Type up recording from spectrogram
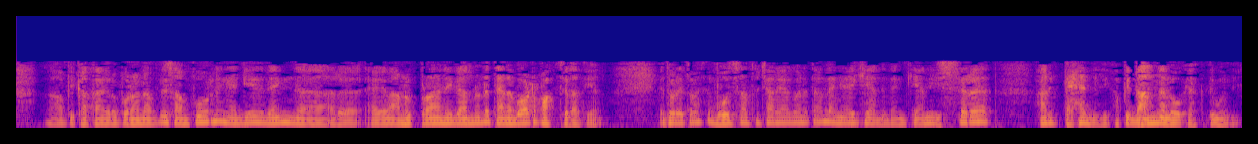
අපි කතා කරපු පුරාණ අපේ සම්පූර්ණයෙන් ඇගේ දැන් අර ඇයව අනුප්‍රාණය ගන්නවන තැන බවට පත් වෙලා තියෙනවා. ඒතකොට ඊට පස්සේ බෝධිසත්ව චර්යාව ගැන තමයි දැන් ඇයි කියන්නේ. දැන් කියන්නේ ඉස්සර හරි පැහැදිලි. අපි දන්න ලෝකයක් තිබුණේ.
